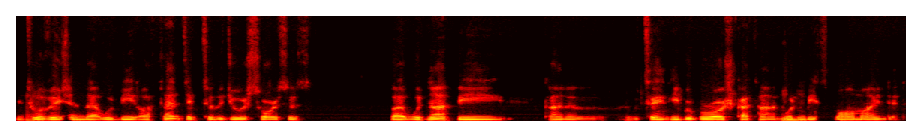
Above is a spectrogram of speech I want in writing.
into a vision that would be authentic to the Jewish sources, but would not be kind of, I would say in Hebrew, barosh katan, wouldn't be small minded.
